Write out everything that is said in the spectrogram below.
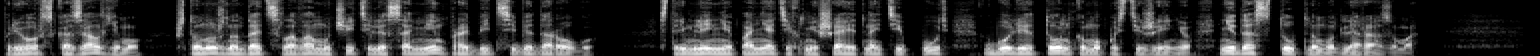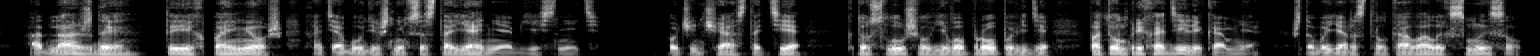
Приор сказал ему, что нужно дать словам учителя самим пробить себе дорогу. Стремление понять их мешает найти путь к более тонкому постижению, недоступному для разума. Однажды ты их поймешь, хотя будешь не в состоянии объяснить. Очень часто те, кто слушал его проповеди, потом приходили ко мне, чтобы я растолковал их смысл.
